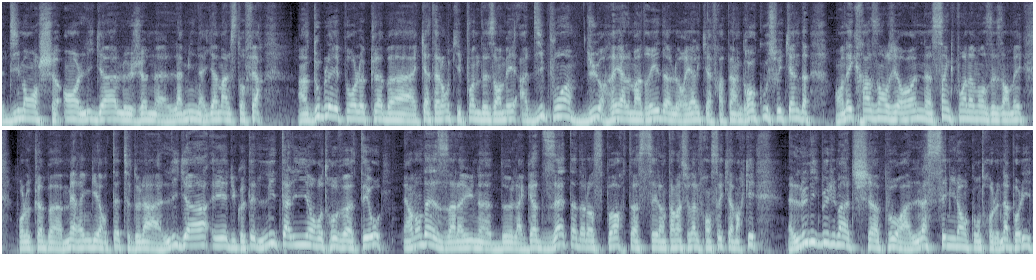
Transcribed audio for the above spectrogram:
dimanche en Liga. Le jeune Lamine Yamal Stoffer un doublé pour le club euh, catalan qui pointe désormais à 10 points du Real Madrid. Le Real qui a frappé un grand coup ce week-end en écrasant Gérone. 5 points d'avance désormais pour le club euh, merengue en tête de la Liga. Et du côté de l'Italie, on retrouve Théo Hernandez à la une de la Gazette dello Sport. C'est l'international français qui a marqué l'unique but du match pour l'AC Milan contre le Napoli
